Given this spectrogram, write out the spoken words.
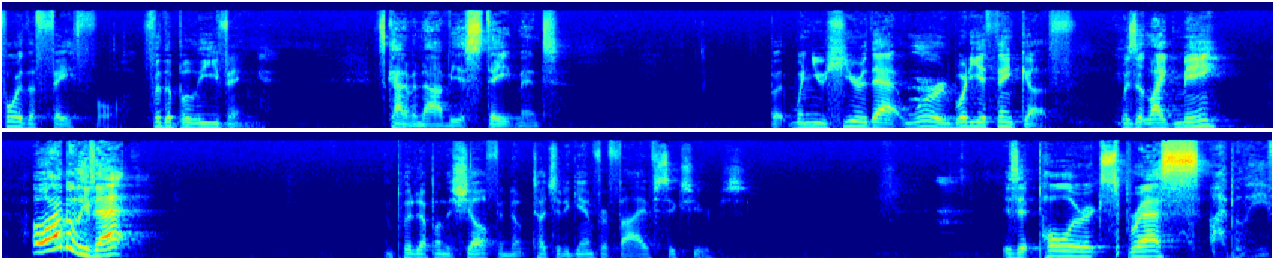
for the faithful, for the believing. It's kind of an obvious statement. But when you hear that word, what do you think of? Was it like me? Oh, I believe that. And put it up on the shelf and don't touch it again for five, six years. Is it Polar Express? I believe.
